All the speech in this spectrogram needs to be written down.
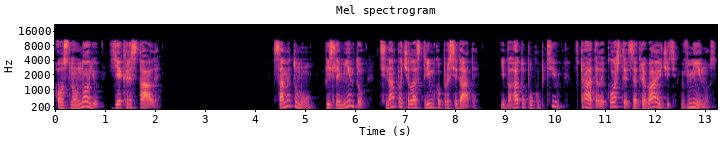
а основною є кристали. Саме тому після мінту ціна почала стрімко просідати, і багато покупців втратили кошти, закриваючись в мінус.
